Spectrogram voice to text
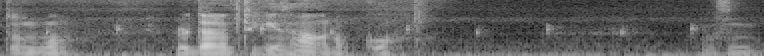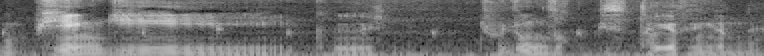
또 뭐, 별다른 특이사항은 없고, 무슨 뭐 비행기 그 조종석 비슷하게 생겼네.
